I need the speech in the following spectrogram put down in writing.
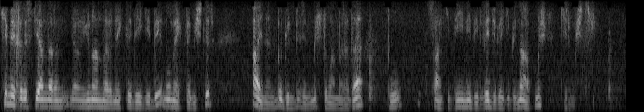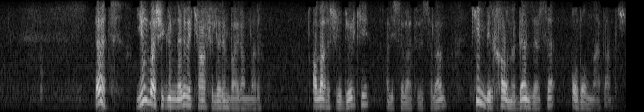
kimi Hristiyanların, Yunanların eklediği gibi mum eklemiştir. Aynen bugün bizim Müslümanlara da bu sanki dini bir vecibe gibi ne yapmış? Girmiştir. Evet, yılbaşı günleri ve kafirlerin bayramları. Allah Resulü diyor ki aleyhissalatü vesselam kim bir kavme benzerse o da onlardandır.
